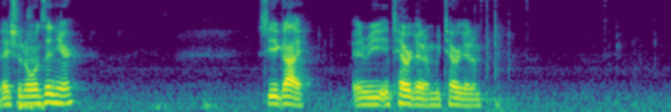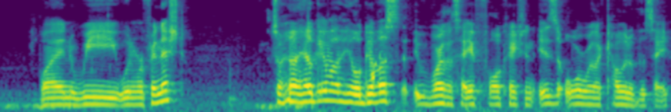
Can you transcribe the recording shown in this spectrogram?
Make sure no one's in here. See a guy, and we interrogate him. We interrogate him. When we when we're finished, so he'll he'll give us he'll give us where the safe location is or where the code of the safe.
